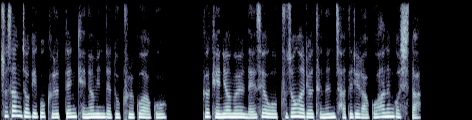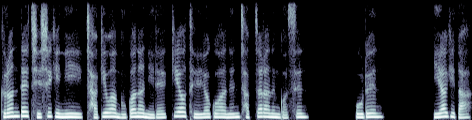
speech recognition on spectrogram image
추상적이고 그릇된 개념인데도 불구하고 그 개념을 내세워 부정하려 드는 자들이라고 하는 것이다. 그런데 지식인이 자기와 무관한 일에 끼어들려고 하는 작자라는 것은 옳은 이야기다.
